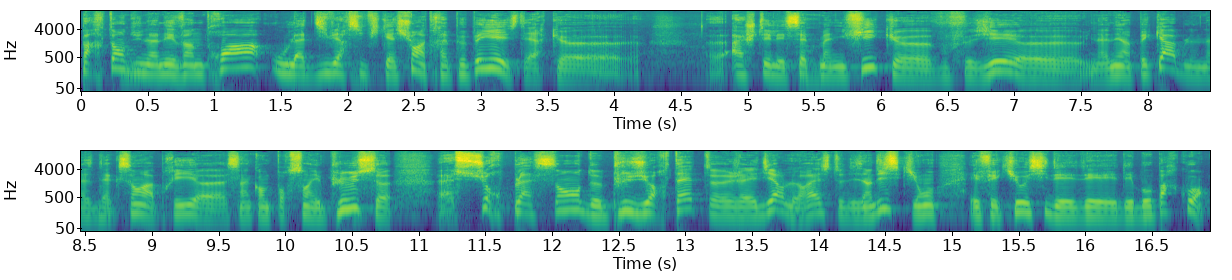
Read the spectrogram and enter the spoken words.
partant d'une année 23 où la diversification a très peu payé, c'est-à-dire que acheter les 7 magnifiques, euh, vous faisiez euh, une année impeccable. Le Nasdaq 100 a pris 50% et plus, surplaçant de plusieurs têtes, j'allais dire, le reste des indices qui ont effectué aussi des, beaux parcours.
